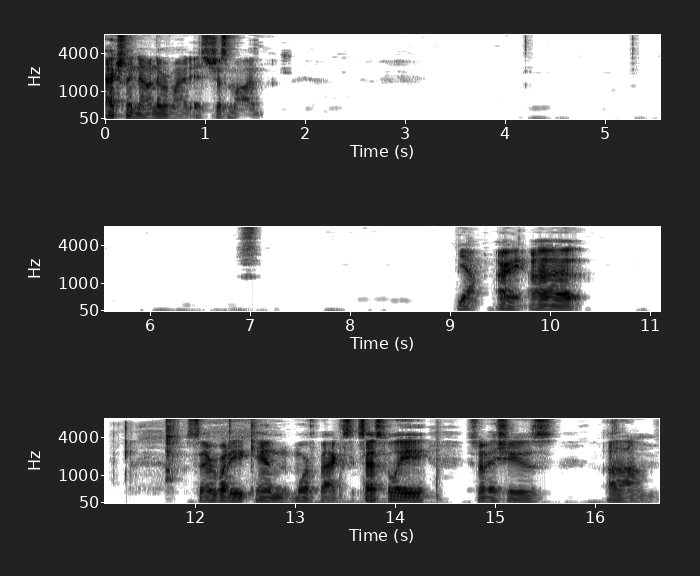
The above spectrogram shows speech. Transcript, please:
actually no, never mind. It's just mod. Yeah. All right. Uh, so everybody can morph back successfully. There's no issues. Um,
